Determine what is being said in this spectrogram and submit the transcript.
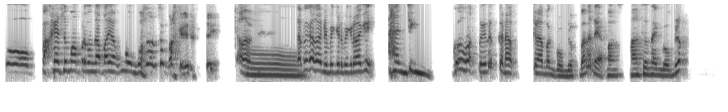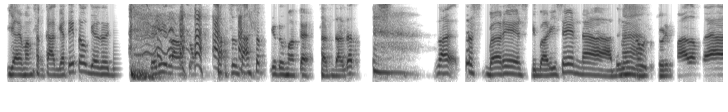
oh pakai semua perlengkapannya wow gua langsung pakai itu kalau Oh. tapi kalau dipikir-pikir lagi anjing gue waktu itu kenapa kenapa goblok banget ya Maks- maksudnya goblok ya emang sekaget itu gitu jadi langsung saset-saset gitu pakai saset-saset nah, terus baris dibarisin nah habis Nah. itu jurit malam nah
